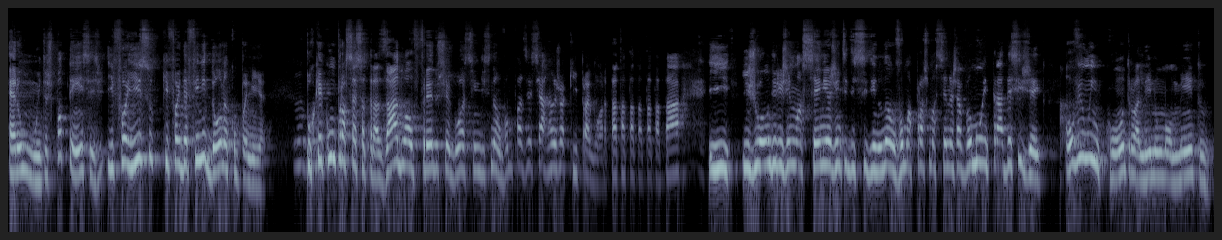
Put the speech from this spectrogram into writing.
Eram muitas potências e foi isso que foi definidor na companhia. Porque com o processo atrasado, o Alfredo chegou assim e disse: Não, vamos fazer esse arranjo aqui para agora. Tá, tá, tá, tá, tá, tá, tá. E, e João dirigindo uma cena e a gente decidindo: Não, vamos a próxima cena, já vamos entrar desse jeito. Houve um encontro ali num momento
